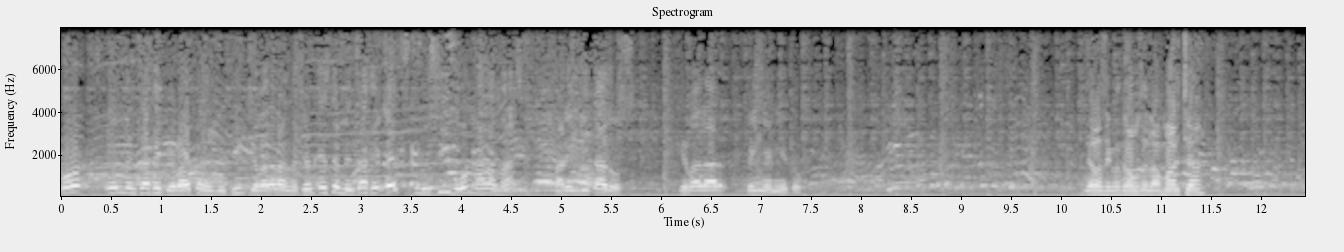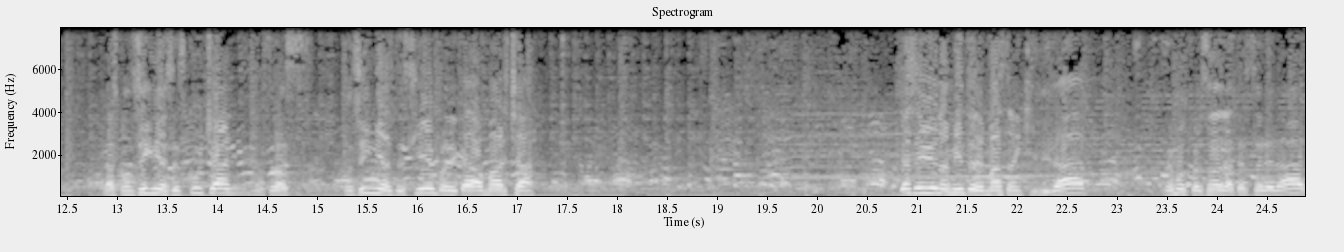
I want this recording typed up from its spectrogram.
por el mensaje que va a transmitir, que va a dar la nación, este mensaje exclusivo nada más para invitados que va a dar Peña Nieto. Ya nos encontramos en la marcha. Las consignas se escuchan, nuestras consignas de siempre, de cada marcha. Ya se vive un ambiente de más tranquilidad. Vemos personas de la tercera edad,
